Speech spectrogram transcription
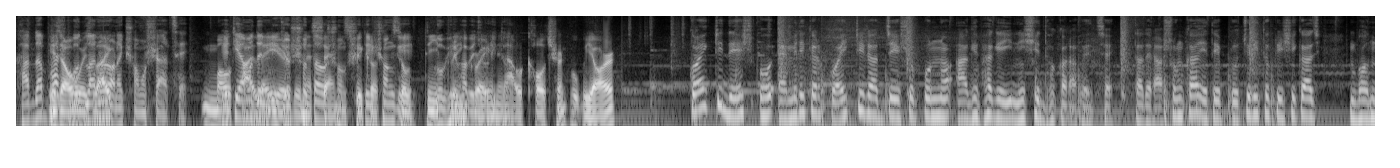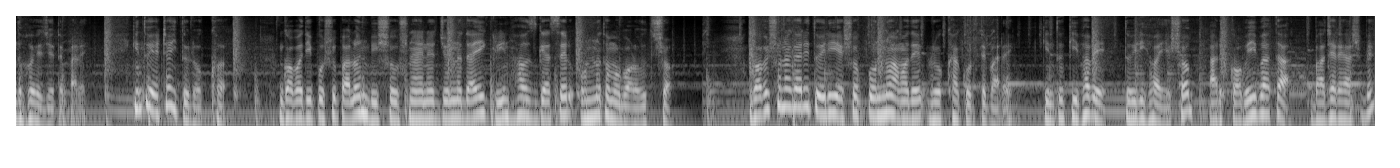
খাদ্যাভ্যাস always বদলানোর like অনেক সমস্যা আছে। এটি আমাদের multi-layered in a নিজস্বতা ও sense সংস্কৃতির because সঙ্গে it's so deeply গভীরভাবে ingrained জড়িত in our culture and who we are. কয়েকটি দেশ ও আমেরিকার কয়েকটি রাজ্যে এসব পণ্য আগেভাগেই নিষিদ্ধ করা হয়েছে। তাদের আশঙ্কা এতে প্রচলিত কৃষিকাজ বন্ধ হয়ে যেতে পারে। কিন্তু এটাই তো লক্ষ্য। গবাদি পশুপালন বিশ্ব উষ্ণায়নের জন্য দায়ী গ্রিনহাউস গ্যাসের অন্যতম বড় উৎস। গবেষণাগারে তৈরি এসব পণ্য আমাদের রক্ষা করতে পারে। কিন্তু কীভাবে তৈরি হয় এসব? আর কবেই বা তা বাজারে আসবে?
